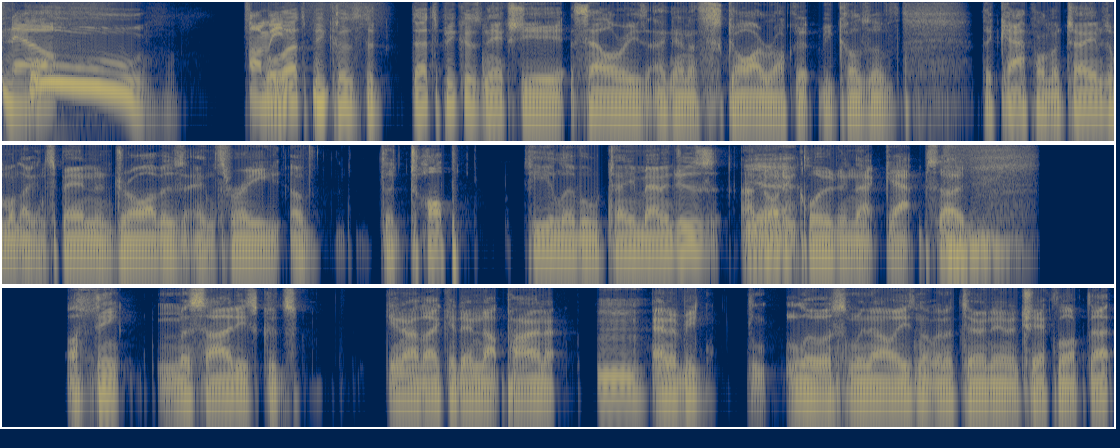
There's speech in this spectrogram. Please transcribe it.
Now, Ooh. I mean, well, that's because the that's because next year salaries are going to skyrocket because of the cap on the teams and what they can spend and drivers and three of the top tier level team managers are not included in that cap. So I think Mercedes could, s- you know, they could end up paying it, Mm. and it'd be Lewis. We know he's not going to turn in a check like that.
